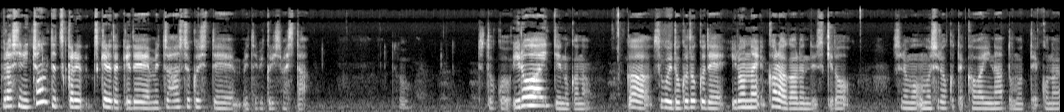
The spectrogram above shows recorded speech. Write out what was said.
ブラシにちょんってつかれつけるだけでめっちゃ発色してめっちゃびっくりしました。ちょっとこう色合いっていうのかな？がすごい独特でいろんなカラーがあるんですけどそれも面白くて可愛いなと思ってこの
